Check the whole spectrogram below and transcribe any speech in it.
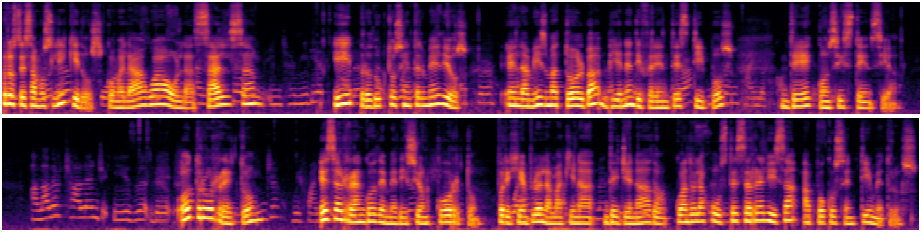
procesamos líquidos como el agua o la salsa y productos intermedios. En la misma tolva vienen diferentes tipos de consistencia. Otro reto es el rango de medición corto, por ejemplo en la máquina de llenado, cuando el ajuste se realiza a pocos centímetros.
